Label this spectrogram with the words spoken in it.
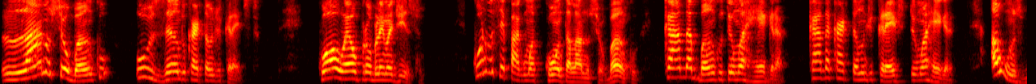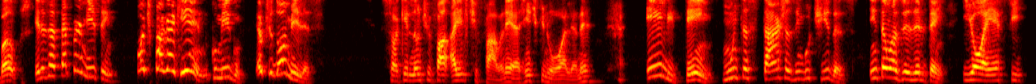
lá no seu banco usando o cartão de crédito. Qual é o problema disso? Quando você paga uma conta lá no seu banco, cada banco tem uma regra. Cada cartão de crédito tem uma regra. Alguns bancos, eles até permitem. Pode pagar aqui comigo, eu te dou milhas. Só que ele não te fala, aí ele te fala, né? A gente que não olha, né? Ele tem muitas taxas embutidas. Então, às vezes, ele tem IOF,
